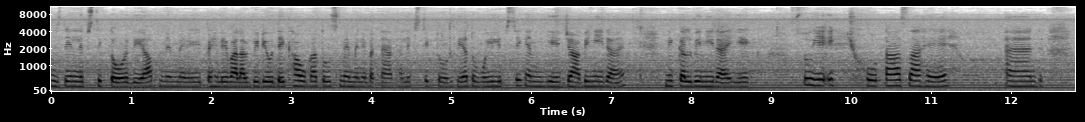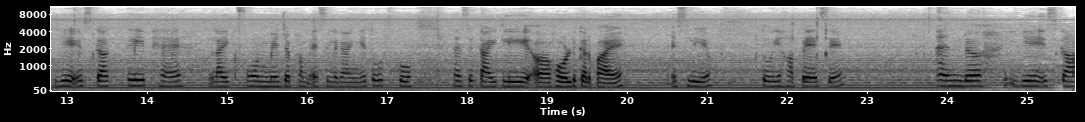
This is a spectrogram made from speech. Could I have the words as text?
उस दिन लिपस्टिक तोड़ दिया आपने। मेरी पहले वाला वीडियो देखा होगा तो उसमें मैंने बताया था लिपस्टिक तोड़ दिया तो वही लिपस्टिक एंड ये जा भी नहीं रहा है, निकल भी नहीं रहा है ये। तो ये एक छोटा सा है एंड ये इसका क्लिप है लाइक फ़ोन में जब हम ऐसे लगाएँगे तो उसको ऐसे टाइटली होल्ड कर पाए। इसलिए तो यहाँ पे ऐसे। एंड ये इसका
